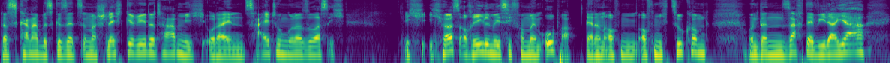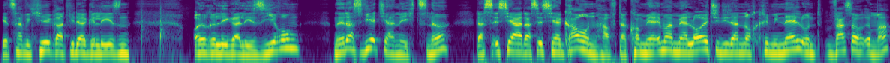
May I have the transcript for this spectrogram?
das Cannabis-Gesetz immer schlecht geredet haben, ich, oder in Zeitungen oder sowas. Ich, ich, ich höre es auch regelmäßig von meinem Opa, der dann auf, auf mich zukommt und dann sagt er wieder, ja, jetzt habe ich hier gerade wieder gelesen, eure Legalisierung, Ne, das wird ja nichts, ne? Das ist ja, das ist ja grauenhaft. Da kommen ja immer mehr Leute, die dann noch kriminell und was auch immer.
